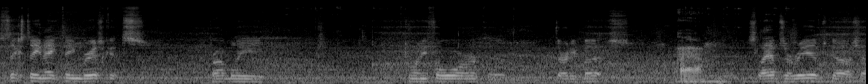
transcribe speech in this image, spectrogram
16, 18 briskets, probably 24 to 30 butts. Wow. Slabs of ribs, gosh, I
